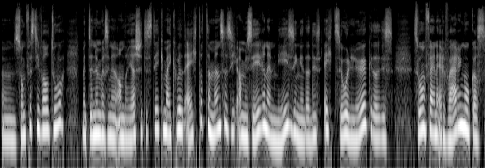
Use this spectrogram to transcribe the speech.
een songfestivaltour met de nummers in een ander jasje te steken. Maar ik wil echt dat de mensen zich amuseren en meezingen. Dat is echt zo leuk. Dat is zo'n fijne ervaring ook als,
